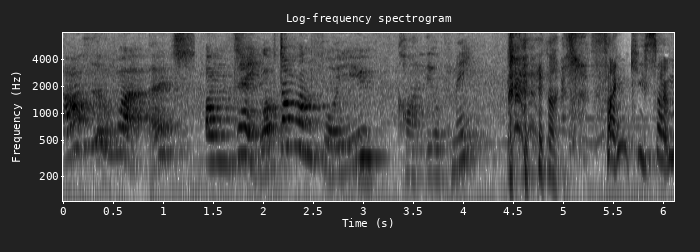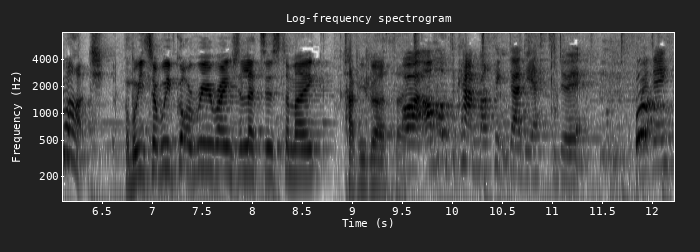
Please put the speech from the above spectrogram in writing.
other words on the table. I've done one for you. Kindly of me. Thank you so much. And we so we've got to rearrange the letters to make happy birthday. All right, I'll hold the camera. I think Daddy has to do it. Ready?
